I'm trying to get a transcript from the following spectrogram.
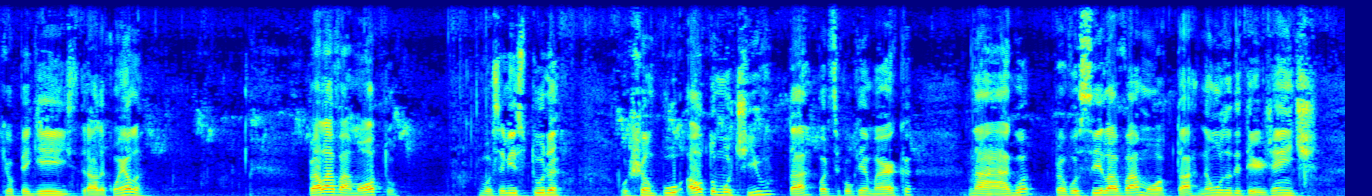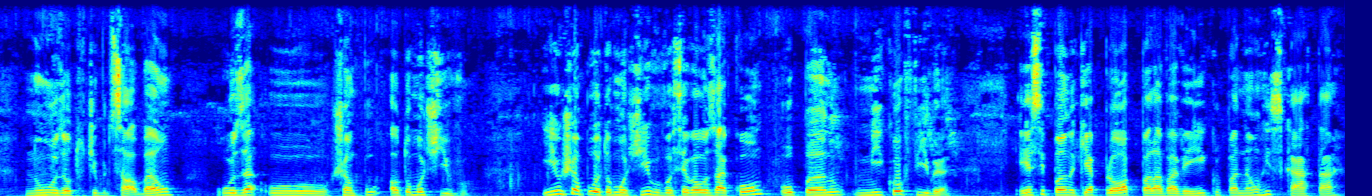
que eu peguei estrada com ela. Para lavar a moto, você mistura o shampoo automotivo, tá? Pode ser qualquer marca, na água para você lavar a moto, tá? Não usa detergente, não usa outro tipo de sabão, usa o shampoo automotivo. E o shampoo automotivo você vai usar com o pano microfibra. Esse pano aqui é próprio para lavar veículo, para não riscar, tá?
